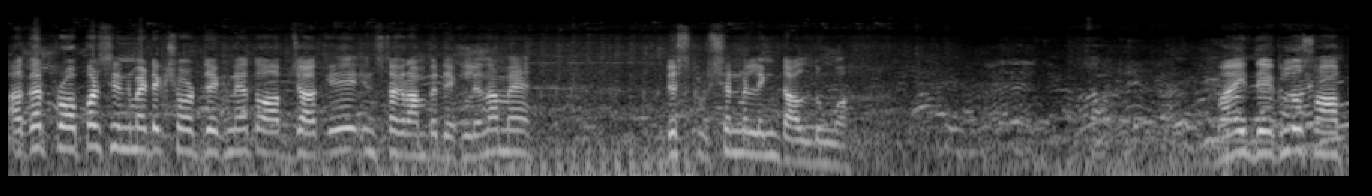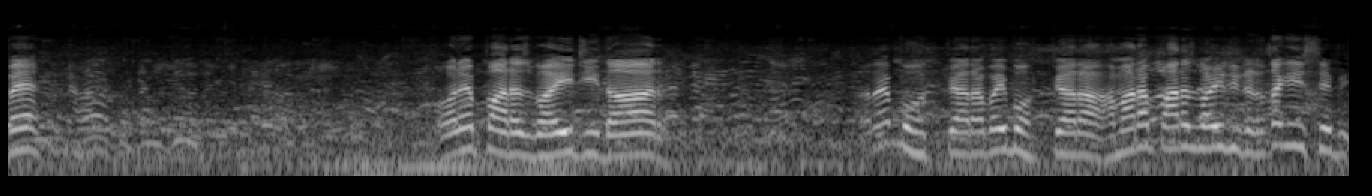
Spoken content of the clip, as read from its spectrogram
अगर प्रॉपर सिनेमेटिक शॉट देखने हैं तो आप जाके इंस्टाग्राम पे देख लेना। मैं डिस्क्रिप्शन में लिंक डाल दूँगा। भाई देख लो, सांप है। अरे पारस भाई, जीदार। अरे बहुत प्यारा भाई, बहुत प्यारा। हमारा पारस भाई नहीं डरता कि इससे भी।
